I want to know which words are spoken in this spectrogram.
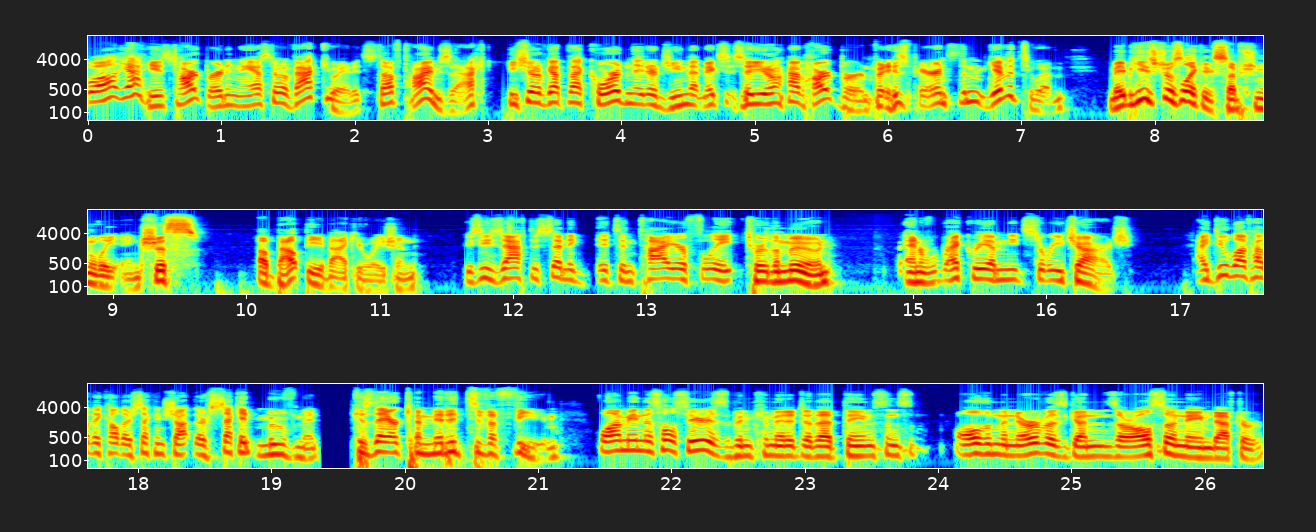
Well, yeah, he's heartburn and he has to evacuate. It's tough times, Zach. He should have got that coordinator gene that makes it so you don't have heartburn, but his parents didn't give it to him. Maybe he's just like exceptionally anxious about the evacuation. You see, Zaft is sending its entire fleet to the moon, and Requiem needs to recharge. I do love how they call their second shot their second movement, because they are committed to the theme. Well, I mean, this whole series has been committed to that theme since all the Minerva's guns are also named after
